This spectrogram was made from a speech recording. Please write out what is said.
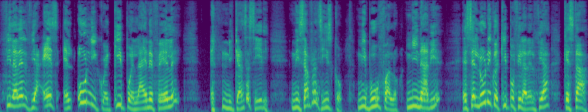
Filadelfia es el único equipo en la NFL, ni Kansas City, ni San Francisco, ni Buffalo, ni nadie. Es el único equipo Filadelfia que está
